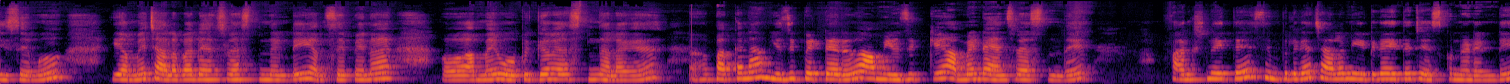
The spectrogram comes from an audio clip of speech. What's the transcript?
తీసాము. ఈ అమ్మాయి చాలా బాగా డ్యాన్స్ వేస్తుందండి. ఎంతసేపు అయినా అమ్మాయి ఓపిక్గా వేస్తుంది అలాగే. పక్కన మ్యూజిక్ పెట్టారు. ఆ మ్యూజిక్కి అమ్మాయి డ్యాన్స్ వేస్తుంది. ఫంక్షన్ అయితే సింపుల్గా చాలా నీట్గా అయితే చేసుకున్నాడండి.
